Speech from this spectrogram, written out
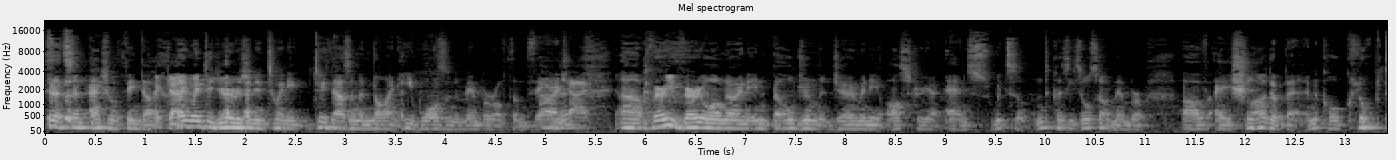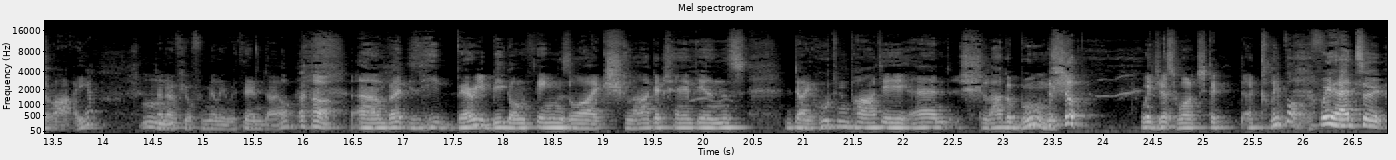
that's an actual thing, though. Okay. They went to Eurovision in 20, 2009. He wasn't a member of them then. Okay. Uh, very, very well known in Belgium, Germany, Austria, and Switzerland because he's also a member of a Schlager band called Klubbb3. I don't know if you're familiar with them, Dale. Um, but he's very big on things like Schlager Champions, Die Hutenparty, and Schlager Boom, which we just watched a, a clip of. We had to.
